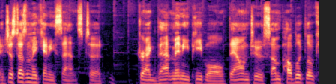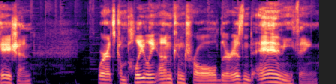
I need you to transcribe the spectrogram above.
It just doesn't make any sense to drag that many people down to some public location where it's completely uncontrolled. There isn't anything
